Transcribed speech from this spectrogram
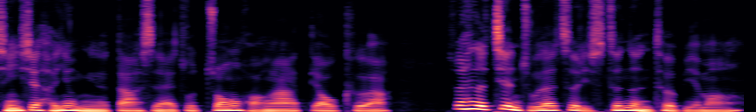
请一些很有名的大师来做装潢啊、雕刻啊，所以它的建筑在这里是真的很特别吗？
